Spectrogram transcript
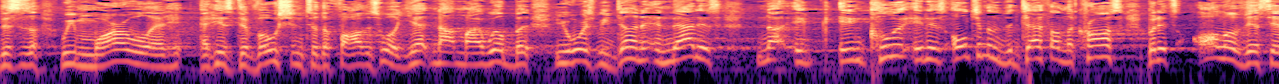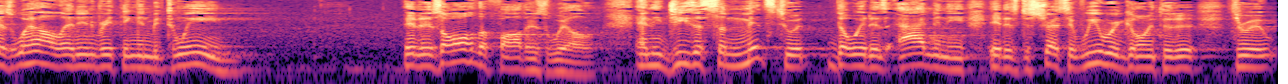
This is a, we marvel at, at his devotion to the Father's will. Yet not my will, but yours be done. And that is not it, it include it is ultimately the death on the cross, but it's all of this as well and everything in between. It is all the Father's will. And Jesus submits to it, though it is agony, it is distress. If we were going through, the, through it,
